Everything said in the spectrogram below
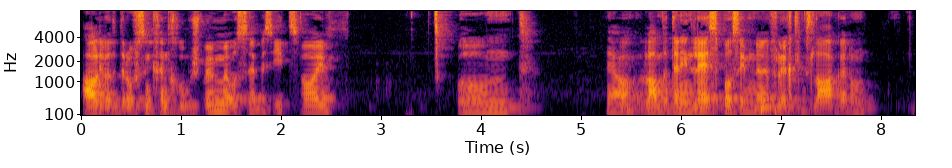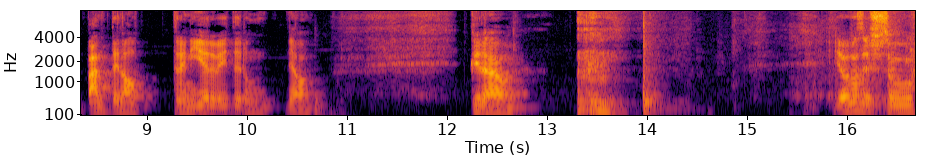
Alle, die da drauf sind, können kaum schwimmen, außer eben sie zwei. Und ja, landet dann in Lesbos in einem Flüchtlingslager und wollen dann halt trainieren wieder und ja. Genau. ja, das ist so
